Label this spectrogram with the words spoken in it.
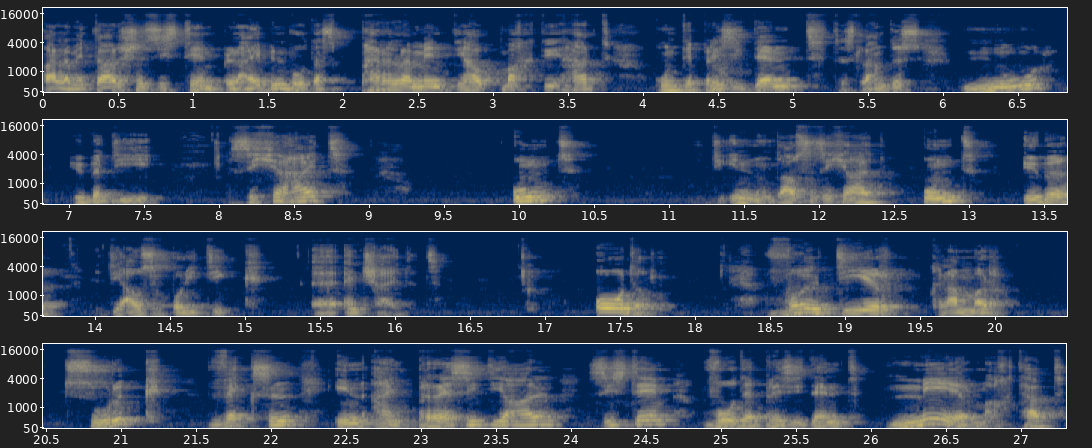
parlamentarischen System bleiben, wo das Parlament die Hauptmacht hat und der Präsident des Landes nur über die Sicherheit und die Innen- und Außensicherheit und über die Außenpolitik äh, entscheidet. Oder wollt ihr, Klammer, zurückwechseln in ein Präsidialsystem, wo der Präsident mehr Macht hat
